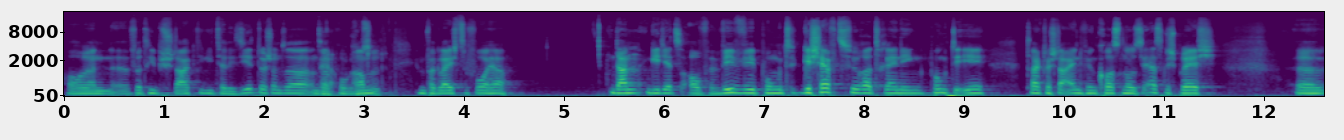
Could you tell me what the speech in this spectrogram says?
auch euren äh, Vertrieb stark digitalisiert durch unser, unser Ja, Programm absolut. im Vergleich zu vorher. Dann geht jetzt auf www.geschäftsführertraining.de, tragt euch da ein für ein kostenloses Erstgespräch. Äh,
